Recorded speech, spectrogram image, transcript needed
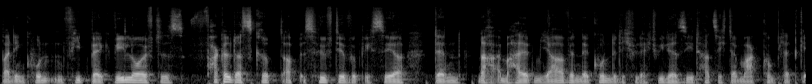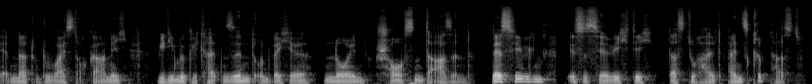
bei den Kunden Feedback, wie läuft es, fackel das Skript ab, es hilft dir wirklich sehr, denn nach einem halben Jahr, wenn der Kunde dich vielleicht wieder sieht, hat sich der Markt komplett geändert und du weißt auch gar nicht, wie die Möglichkeiten sind und welche neuen Chancen da sind. Deswegen ist es sehr wichtig, dass du halt ein Skript hast.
